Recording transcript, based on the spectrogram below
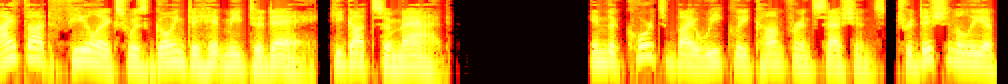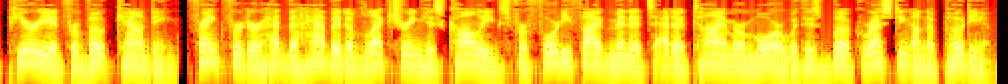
I thought Felix was going to hit me today, he got so mad. In the court's biweekly conference sessions, traditionally a period for vote counting, Frankfurter had the habit of lecturing his colleagues for 45 minutes at a time or more with his book resting on a podium.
